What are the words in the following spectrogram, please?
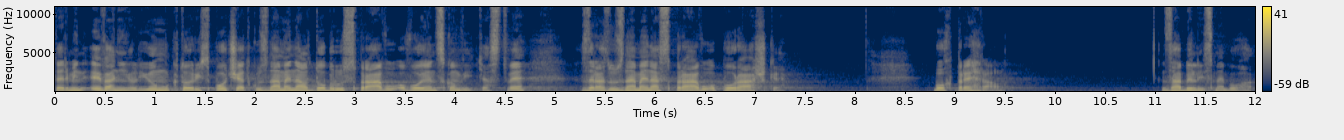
Termín evanílium, ktorý spočiatku znamenal dobrú správu o vojenskom víťazstve, zrazu znamená správu o porážke. Boh prehral. Zabili sme Boha.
